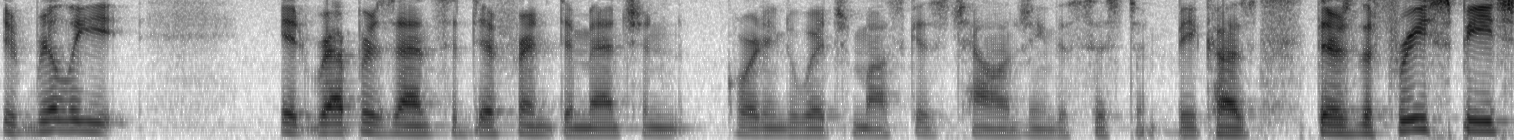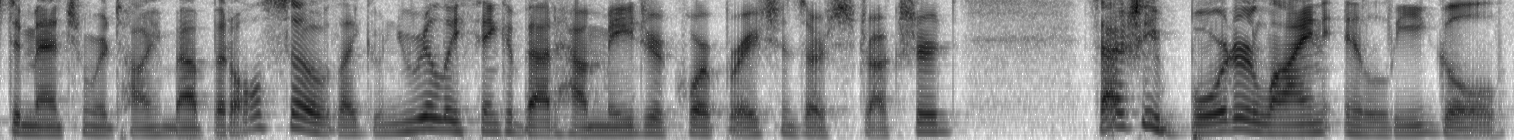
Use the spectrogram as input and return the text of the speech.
it really it represents a different dimension according to which Musk is challenging the system because there's the free speech dimension we're talking about, but also like when you really think about how major corporations are structured, it's actually borderline illegal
